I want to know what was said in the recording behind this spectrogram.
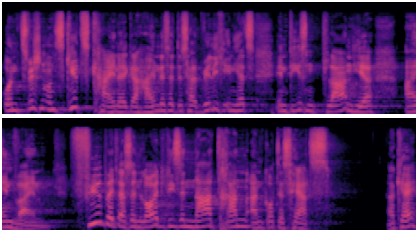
und zwischen uns gibt es keine Geheimnisse. Deshalb will ich ihn jetzt in diesen Plan hier einweihen. Fürbitter sind Leute, die sind nah dran an Gottes Herz. Okay?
